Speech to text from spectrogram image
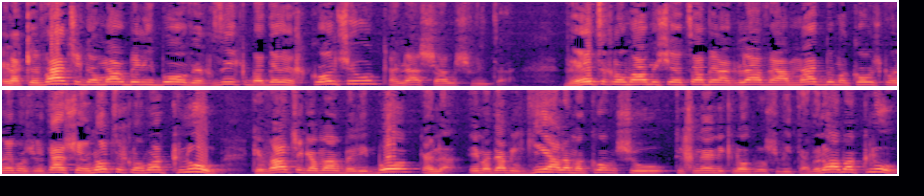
אלא כיוון שגמר בליבו והחזיק בדרך כלשהו, קנה שם שביתה. ואין צריך לומר מי שיצא ברגליו ועמד במקום שקונה בו שביתה, שאינו צריך לומר כלום, כיוון שגמר בליבו, קנה. אם אדם הגיע למקום שהוא תכנן לקנות בו שביתה ולא אמר כלום,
